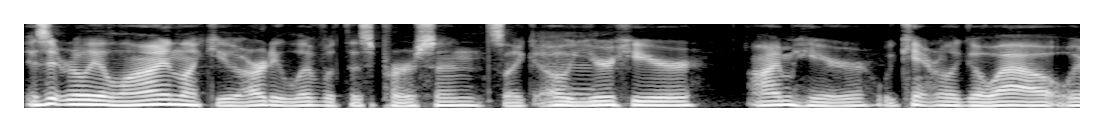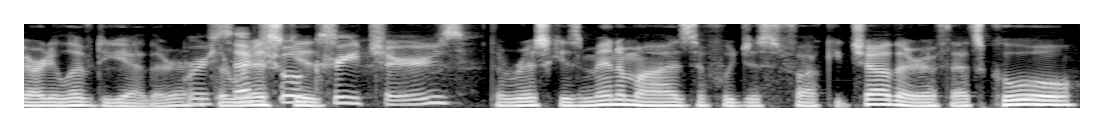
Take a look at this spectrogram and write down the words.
is it really a line? Like you already live with this person? It's like, oh, Yeah. you're here. I'm here. We can't really go out. We already live together. We're the sexual risk is, creatures. The risk is minimized if we just fuck each other. If that's cool,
